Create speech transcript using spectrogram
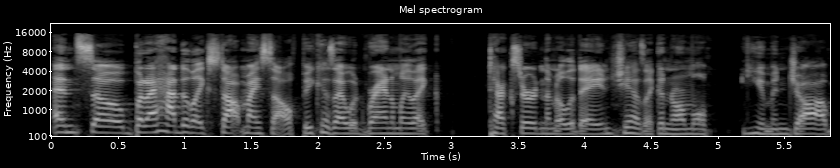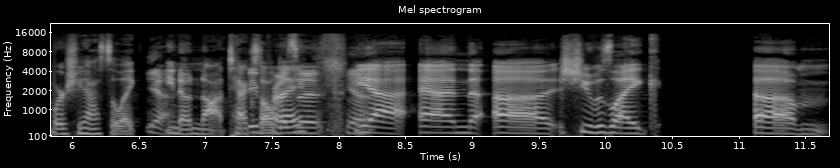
and so, but I had to like stop myself because I would randomly like text her in the middle of the day, and she has like a normal human job where she has to like Yeah. you know not text Be all present, day. yeah. and uh, she was like, um,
